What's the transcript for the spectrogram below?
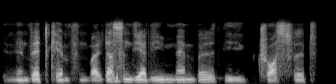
in den Wettkämpfen, weil das sind ja die Member, die CrossFit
